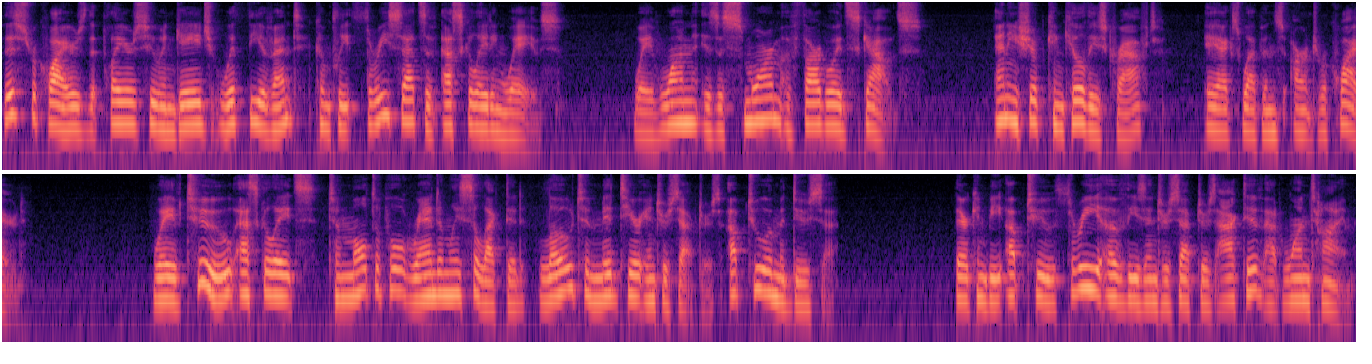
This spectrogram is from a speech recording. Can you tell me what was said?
This requires that players who engage with the event complete three sets of escalating waves. Wave 1 is a swarm of Thargoid scouts. Any ship can kill these craft, AX weapons aren't required. Wave 2 escalates to multiple randomly selected low to mid-tier interceptors, up to a Medusa. There can be up to three of these interceptors active at one time,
